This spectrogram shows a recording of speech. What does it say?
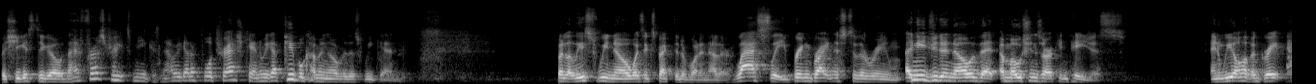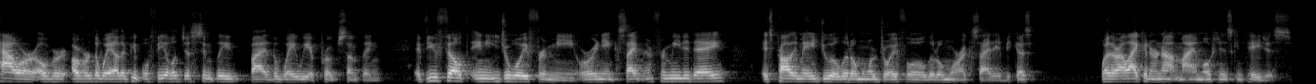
But she gets to go, that frustrates me because now we got a full trash can. We got people coming over this weekend but at least we know what's expected of one another. Lastly, bring brightness to the room. I need you to know that emotions are contagious. And we all have a great power over, over the way other people feel just simply by the way we approach something. If you felt any joy from me or any excitement from me today, it's probably made you a little more joyful, a little more excited because whether I like it or not, my emotion is contagious,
